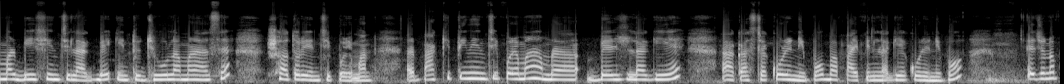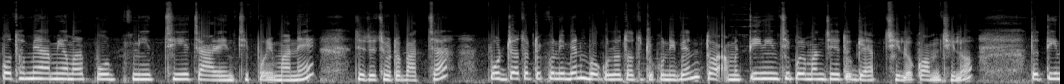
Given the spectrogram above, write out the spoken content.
আমার বিশ ইঞ্চি লাগবে, কিন্তু ঝুল আমার আছে সতেরো ইঞ্চি পরিমাণ। আর বাকি তিন ইঞ্চি পরিমাণ আমরা বেল্ট লাগিয়ে কাজটা করে নিব বা পাইপিং লাগিয়ে করে নিব। এজন্য প্রথমে আমি আমার পুট নিচ্ছি চার ইঞ্চি পরিমাণে, যেহেতু ছোট বাচ্চা। পুট যতটুকু নেবেন বগুলো ততটুকু নেবেন। তো আমি তিন ইঞ্চি পরিমাণ যেহেতু গ্যাপ ছিল, কম ছিল, তো তিন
